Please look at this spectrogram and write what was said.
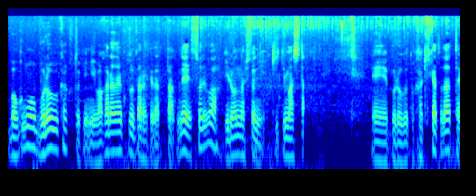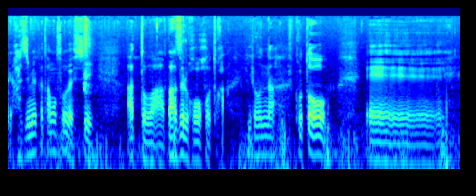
僕もブログ書くときにわからないことだらけだったんでそれはいろんな人に聞きました、えーブログの書き方だったり始め方もそうですしあとはバズる方法とかいろんなことを、えー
